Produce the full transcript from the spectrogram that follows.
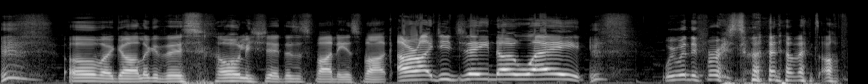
oh my god, look at this. Holy shit, this is funny as fuck. Alright, GG. No way. We win the first tournament of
